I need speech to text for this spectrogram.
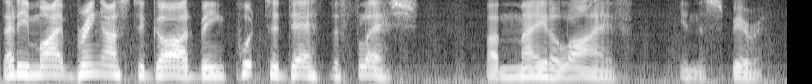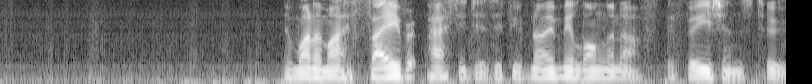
that he might bring us to God being put to death the flesh but made alive in the spirit in one of my favorite passages, if you've known me long enough, Ephesians 2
